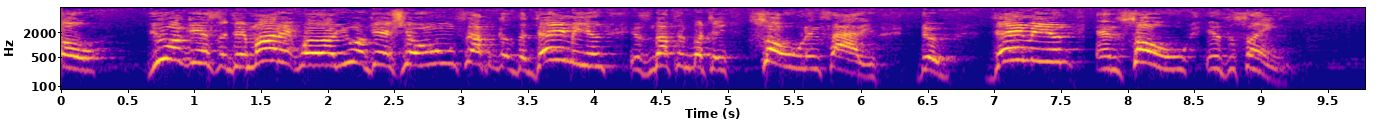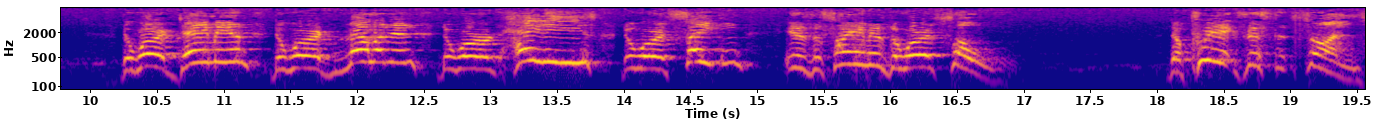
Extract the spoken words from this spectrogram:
So you against the demonic world, you against your own self because the Damien is nothing but the soul inside you. The Damien and soul is the same. The word Damien, the word melanin, the word Hades, the word Satan is the same as the word soul. The pre-existent sons.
